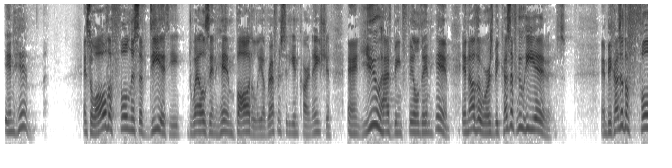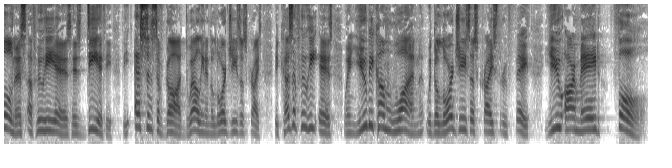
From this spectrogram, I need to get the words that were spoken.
in Him and so all the fullness of deity dwells in him bodily, a reference to the incarnation, and you have been filled in him. In other words, because of who he is, and because of the fullness of who he is, his deity, the essence of God dwelling in the Lord Jesus Christ, because of who he is, when you become one with the Lord Jesus Christ through faith, you are made full.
